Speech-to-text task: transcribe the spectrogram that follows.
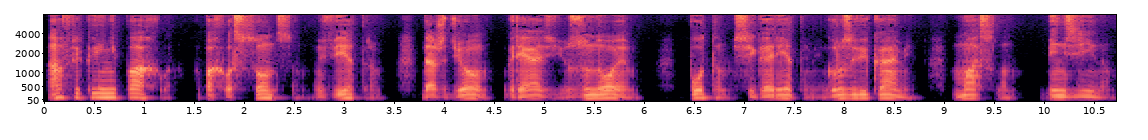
Африка и не пахла, а пахла солнцем, ветром, дождем, грязью, зноем, потом, сигаретами, грузовиками, маслом, бензином.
